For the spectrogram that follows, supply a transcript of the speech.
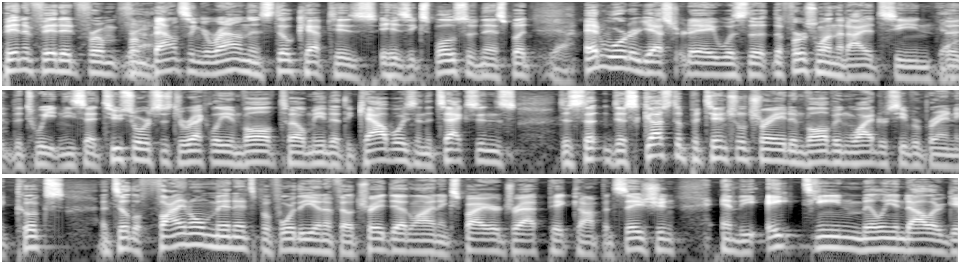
benefited from from bouncing around and still kept his his explosiveness. But Yeah. Ed Werder yesterday was the, the first one that I had seen the, the tweet, and he said two sources directly involved tell me that the Cowboys and the Texans dis- discussed a potential trade involving wide receiver Brandin Cooks until the final minutes before the NFL trade deadline expired. Draft pick compensation and the eighteen million dollar guarantee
